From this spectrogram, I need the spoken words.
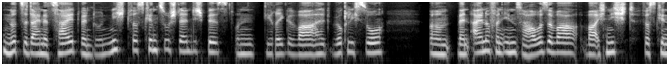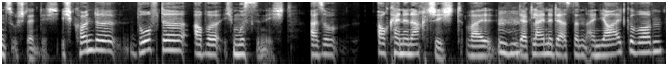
Nutze deine Zeit, wenn du nicht fürs Kind zuständig bist. Und die Regel war halt wirklich so, ähm, wenn einer von ihnen zu Hause war, war ich nicht fürs Kind zuständig. Ich konnte, durfte, aber ich musste nicht. Also auch keine Nachtschicht, weil mhm. der Kleine, der ist dann ein Jahr alt geworden,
